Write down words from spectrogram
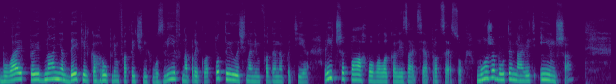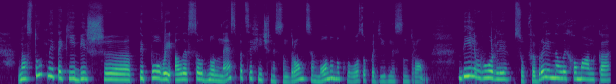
Буває поєднання декілька груп лімфатичних вузлів, наприклад, потилична лімфаденопатія, рідше пахвова локалізація процесу, може бути навіть інша. Наступний такий більш е, типовий, але все одно не специфічний синдром це мононуклеозоподібний синдром. Біль в горлі, субфебрильна лихоманка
